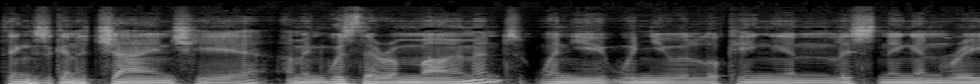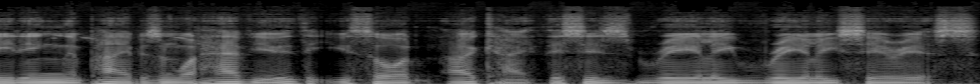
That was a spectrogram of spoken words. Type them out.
things are going to change here? I mean, was there a moment when you when you were looking and listening and reading the papers and what have you that you thought, okay, this is really really serious?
